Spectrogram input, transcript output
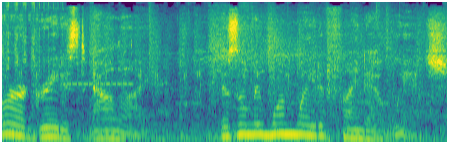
or our greatest ally. There's only one way to find out which.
